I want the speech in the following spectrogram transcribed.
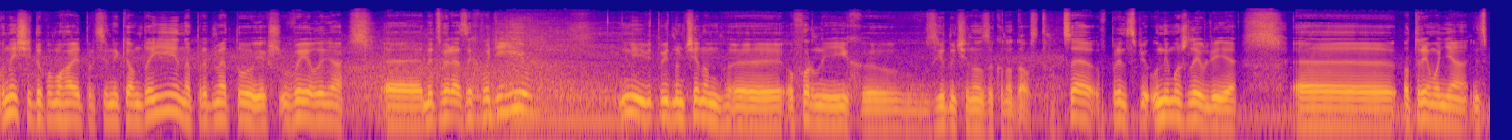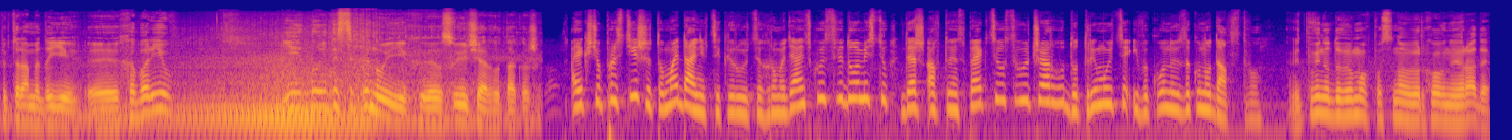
вони ще й допомагають працівникам ДАІ на предмет того, якщо виявлення е, нетверезих водіїв, Ну і відповідним чином оформлення їх згідно чинного законодавства. Це, в принципі, унеможливлює отримання інспекторами ДАІ хабарів ну, і дисциплінує їх е, в свою чергу також. А якщо простіше, то майданівці керуються громадянською свідомістю, Державтоінспекція, у свою чергу, дотримується і виконує законодавство. Відповідно до вимог постанови Верховної Ради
